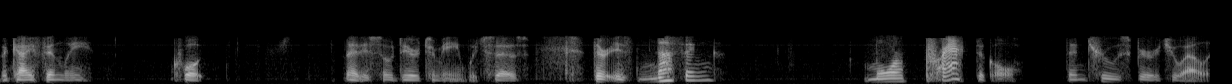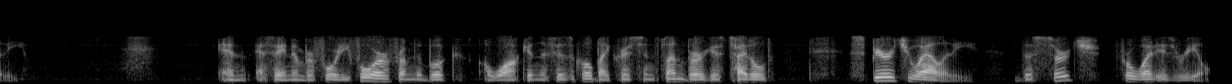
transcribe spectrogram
the Guy Finley quote that is so dear to me, which says, there is nothing more practical than true spirituality. And essay number 44 from the book A Walk in the Physical by Christian Sundberg is titled Spirituality, the Search for What is Real.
